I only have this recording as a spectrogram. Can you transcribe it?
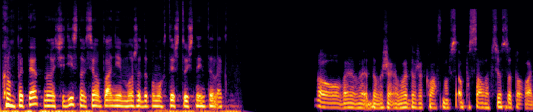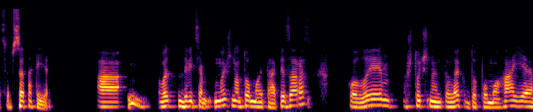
компетентного, чи дійсно в цьому плані може допомогти штучний інтелект? О, ви, ви дуже ви дуже класно описали всю ситуацію. Все так і є. А ви дивіться, ми ж на тому етапі зараз, коли штучний інтелект допомагає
